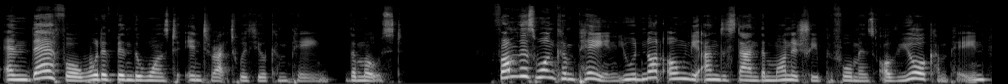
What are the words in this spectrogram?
and therefore would have been the ones to interact with your campaign the most. From this one campaign, you would not only understand the monetary performance of your campaign,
